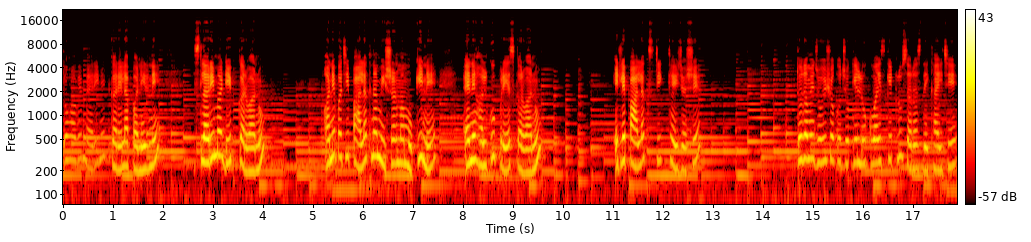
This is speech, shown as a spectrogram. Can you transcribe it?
તો હવે મેરિનેટ કરેલા પનીરને સ્લરીમાં ડીપ કરવાનું અને પછી પાલકના મિશ્રણમાં મૂકીને એને હલકું પ્રેસ કરવાનું. એટલે પાલક સ્ટીક થઈ જશે. તો તમે જોઈ શકો છો કે લુકવાઇઝ કેટલું સરસ દેખાય છે.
